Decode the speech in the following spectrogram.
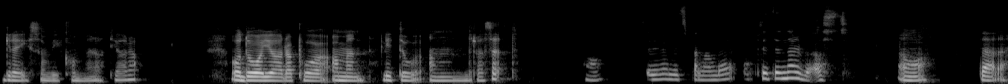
grej som vi kommer att göra. Och då göra på ja, men, lite andra sätt. Så det är väldigt spännande och lite nervöst. Ja, det är det.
